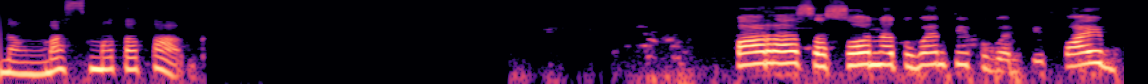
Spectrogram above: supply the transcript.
ng mas matatag. Para sa SONA 2025,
